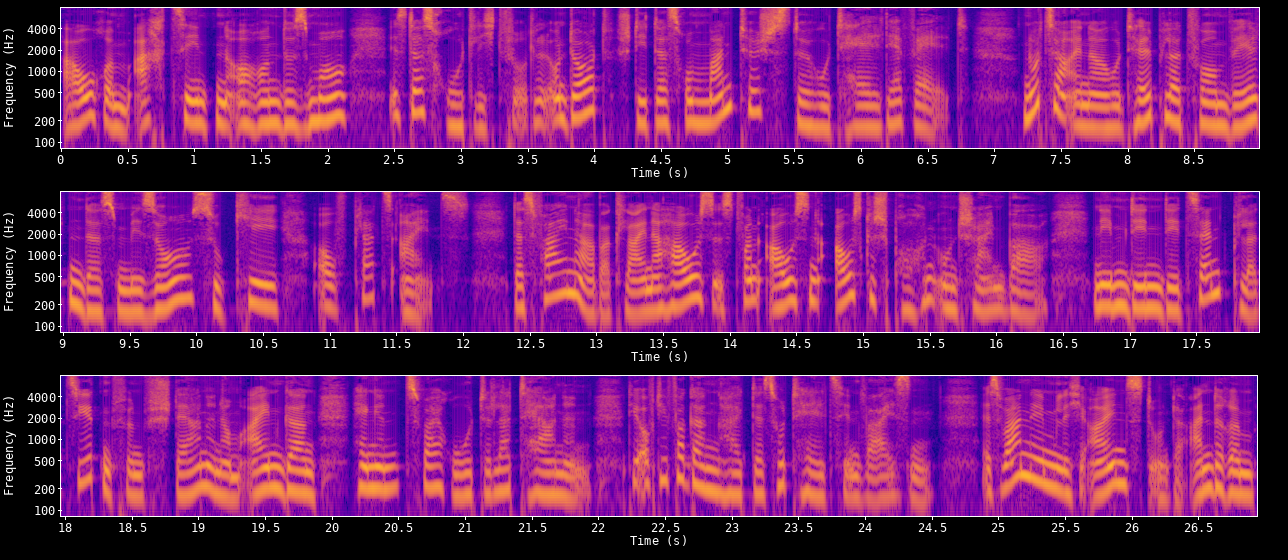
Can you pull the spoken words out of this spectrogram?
auch im 18. Arrondissement, ist das Rotlichtviertel und dort steht das romantischste Hotel der Welt. Nutzer einer Hotelplattform wählten das Maison Souquet auf Platz 1. Das feine, aber kleine Haus ist von außen ausgesprochen unscheinbar. Neben den dezent platzierten fünf Sternen am Eingang hängen zwei rote Laternen, die auf die Vergangenheit des Hotels hinweisen. Es war nämlich einst unter anderem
